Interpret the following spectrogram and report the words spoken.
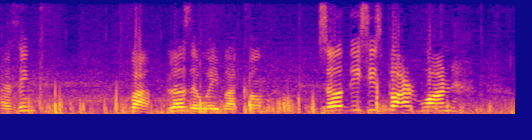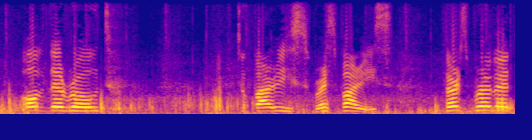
I think, well, lost the way back home. So this is part one of the road to Paris, Brest Paris. First brevet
